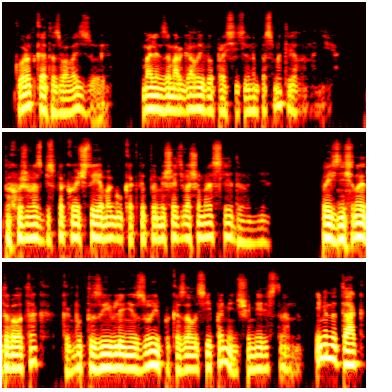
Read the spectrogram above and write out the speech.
— коротко отозвалась Зоя. Малин заморгала и вопросительно посмотрела на нее. — Похоже, вас беспокоит, что я могу как-то помешать вашему расследованию. Произнесено это было так, как будто заявление Зои показалось ей по меньшей мере странным. — Именно так.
